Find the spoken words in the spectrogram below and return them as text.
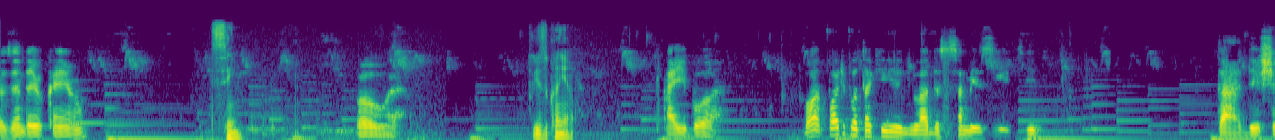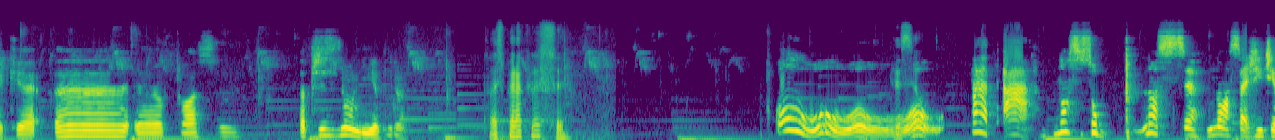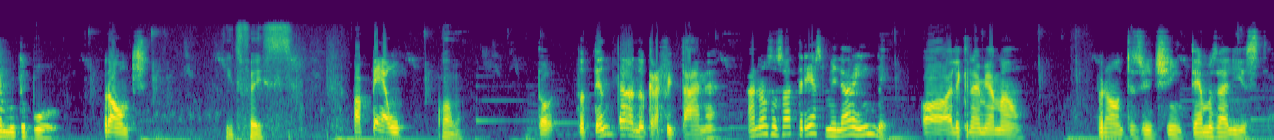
Fazendo aí o canhão. Sim, Boa. fiz o canhão. Aí, boa. Bo- Pode botar aqui do lado dessa mesinha aqui. Tá, deixa aqui. Ah, eu posso. Só preciso de um livro. Só esperar crescer. Oh, oh, oh, Cresceu? oh. Ah, ah, nossa, sou. Nossa, nossa, a gente é muito burro. Pronto. O que tu fez? Papel. Como? Tô, tô tentando grafitar, né? Ah, não, são só três, melhor ainda. Ó, olha aqui na minha mão. Pronto, gente, temos a lista.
